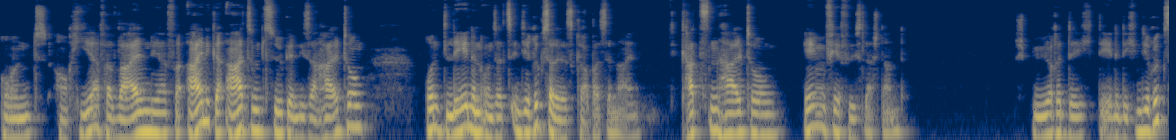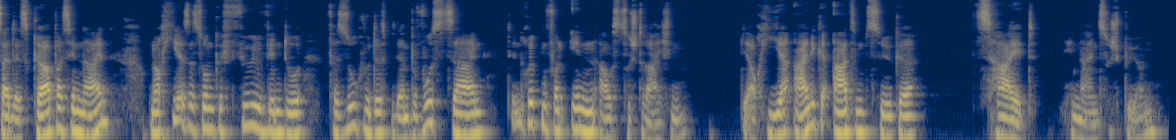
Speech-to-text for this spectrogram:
Und auch hier verweilen wir für einige Atemzüge in dieser Haltung und lehnen uns jetzt in die Rückseite des Körpers hinein. Die Katzenhaltung im Vierfüßlerstand. Spüre dich, dehne dich in die Rückseite des Körpers hinein und auch hier ist es so ein Gefühl, wenn du versuchen würdest, mit deinem Bewusstsein den Rücken von innen auszustreichen. Dir auch hier einige Atemzüge Zeit hineinzuspüren.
